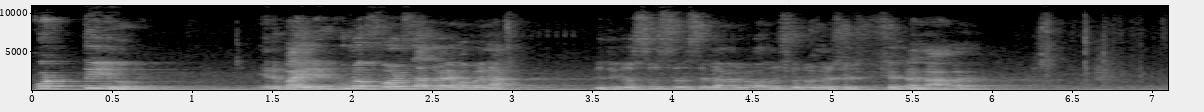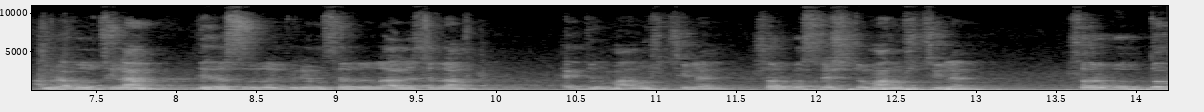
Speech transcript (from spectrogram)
করতেই হবে। এর বাইরে কোনো ফরজ আদায় হবে না। যদি রসুল সাল্লামের সেটা না হয়। আমরা বলছিলাম যে রসুল করিম সাল্লাহ সাল্লাম একজন মানুষ ছিলেন, সর্বশ্রেষ্ঠ মানুষ ছিলেন। সর্বোত্তম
